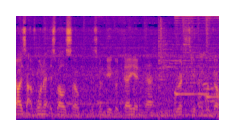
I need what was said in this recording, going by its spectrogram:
guys that have won it as well, so it's going to be a good day, and uh, we're ready to give it a good go.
